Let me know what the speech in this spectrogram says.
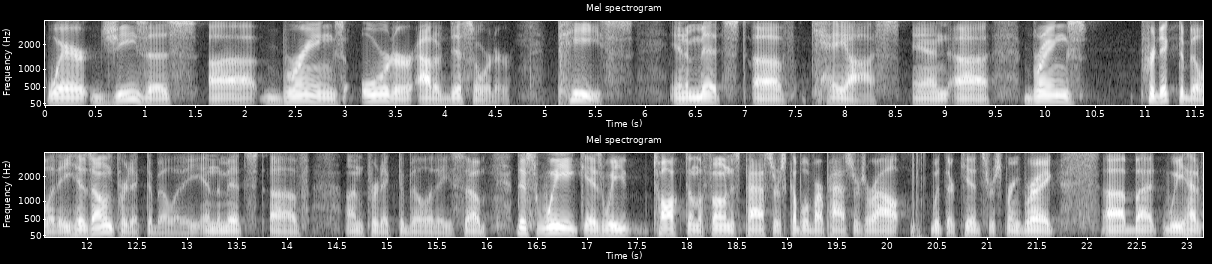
where Jesus uh, brings order out of disorder, peace in the midst of chaos, and uh, brings predictability, his own predictability, in the midst of unpredictability. So this week, as we talked on the phone as pastors. A couple of our pastors are out with their kids for spring break, uh, but we had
